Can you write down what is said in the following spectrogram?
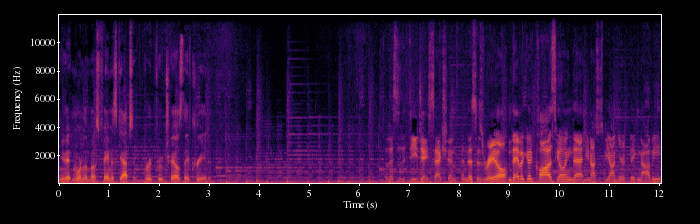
you're hitting one of the most famous gaps at grapefruit trails they've created. This is the DJ section, and this is real. They have a good clause going that you're not supposed to be on here with big knobby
